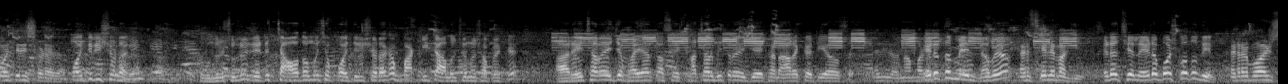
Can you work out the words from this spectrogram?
পঁয়ত্রিশশো টাকা। পঁয়ত্রিশশো টাকা। তো বন্ধুরা শুনলেন এটা চাওয়া দাম হচ্ছে পঁয়ত্রিশশো টাকা বাকিটা আলোচনা সাপেক্ষে। আর এছাড়া এই যে ভাইয়ার কাছে খাঁচার ভিতরে এই যে এখানে আরেকটা টিয়া আছে। এটা তো মেল না ভাইয়া? এটা ছেলে পাখি। এটা ছেলে এটা বয়স কতদিন? এটার বয়স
